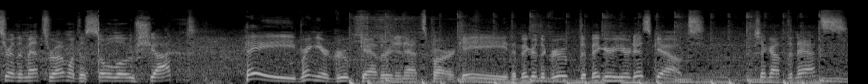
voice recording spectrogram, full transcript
answering the Mets run with a solo shot. Hey, bring your group gathering to Nats Park. Hey, the bigger the group, the bigger your discount. Check out the Nats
